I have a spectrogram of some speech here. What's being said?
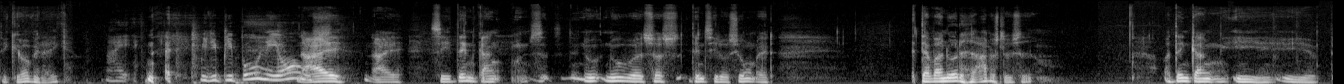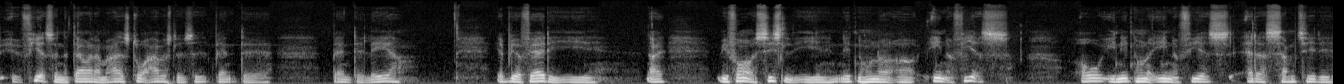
det gjorde vi da ikke. Nej. Vil de blive boende i Aarhus? Nej, nej. Se, dengang, nu, nu var så den situation, at, der var noget, der hed arbejdsløshed. Og dengang i, i 80'erne, der var der meget stor arbejdsløshed blandt, øh, blandt øh, læger. Jeg bliver færdig i, nej, vi får Sissel i 1981, og i 1981 er der samtidig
